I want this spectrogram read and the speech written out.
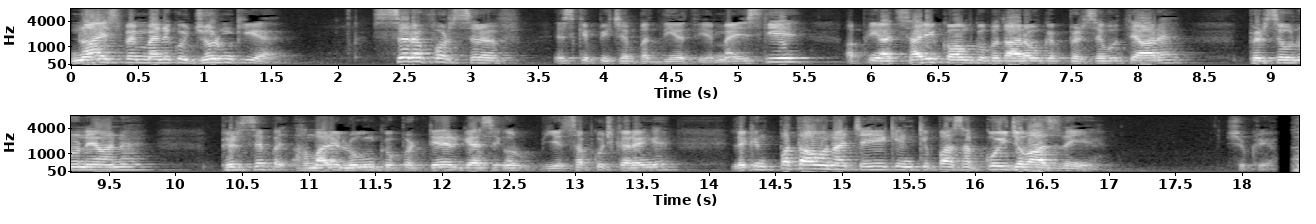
ना इस पर मैंने कोई जुर्म किया है। सिर्फ़ और सिर्फ़ इसके पीछे बदनीयती है। मैं इसलिए अपनी आज सारी कौम को बता रहा हूँ कि फिर से वो तैयार है, फिर से उन्होंने आना है। फिर से हमारे लोगों के ऊपर टेयर गैसिंग और ये सब कुछ करेंगे। लेकिन पता होना चाहिए कि इनके पास अब कोई जवाब नहीं है। शुक्रिया।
